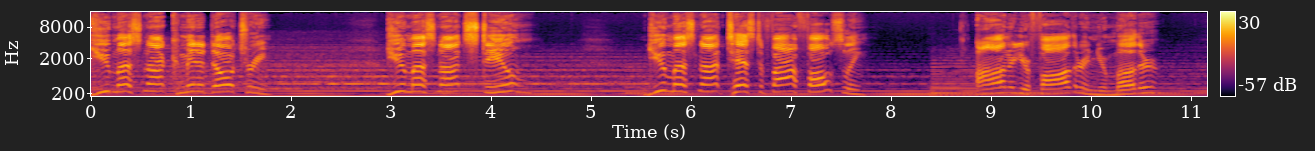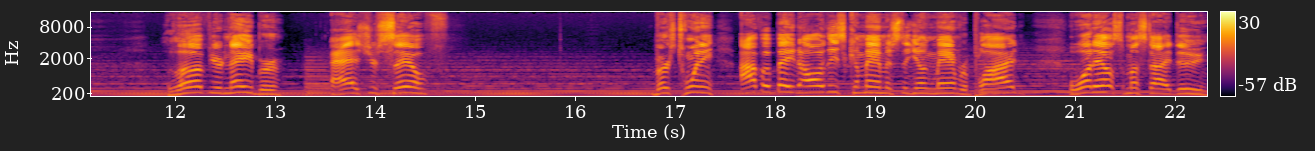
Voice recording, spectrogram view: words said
You must not commit adultery. You must not steal. You must not testify falsely. Honor your father and your mother Love your neighbor as yourself. Verse 20 I've obeyed all these commandments, the young man replied. What else must I do?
